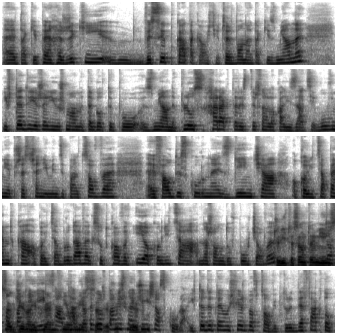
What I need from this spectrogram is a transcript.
e, takie pęcherzyki, ym, wysypka, taka właśnie czerwone takie zmiany i wtedy, jeżeli już mamy tego typu zmiany, plus charakterystyczne lokalizacje, głównie przestrzenie międzypalcowe, e, fałdy skórne, zgięcia, okolica pępka, okolica brudawek sutkowych i okolica narządów płciowych. Czyli to są te miejsca, gdzie najchętniej tak, dlatego że tam jest świeżb? najcieńsza skóra i wtedy temu świerzbowcowi, który de facto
